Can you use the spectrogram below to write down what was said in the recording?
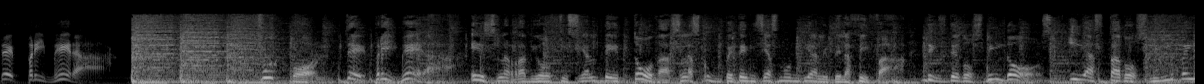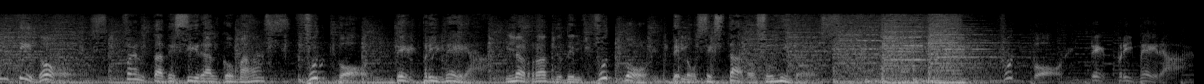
de primera. Fútbol de Primera es la radio oficial de todas las competencias mundiales de la FIFA desde 2002 y hasta 2022. ¿Falta decir algo más? Fútbol de Primera, la radio del fútbol de los Estados Unidos. Fútbol de Primera.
